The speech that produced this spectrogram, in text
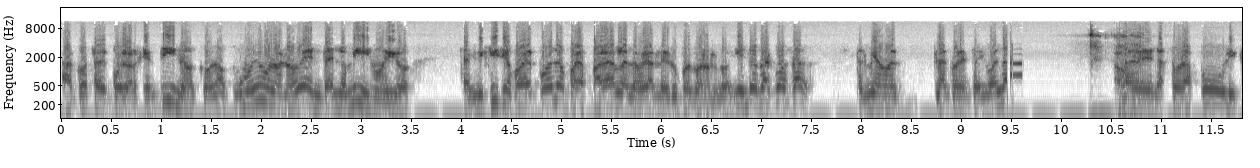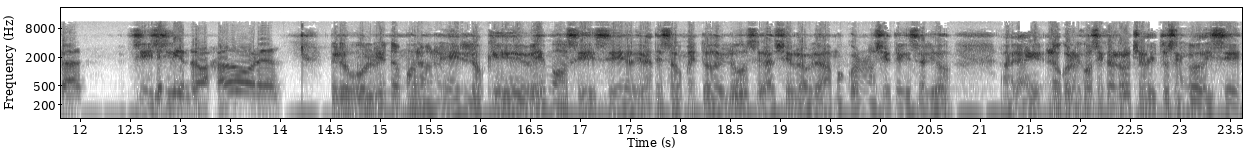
a costa del pueblo argentino, como, como vimos en los 90, es lo mismo, digo, sacrificio para el pueblo para pagarle a los grandes grupos económicos. Y entre otras cosas, terminamos el plan con esta igualdad, de las obras públicas, sí, despiden trabajadores. Pero volviendo a Morón, eh, lo que vemos es eh, grandes aumentos de luz. Ayer lo hablábamos con un oyente que salió al aire. No, con el concejal Rocha de Ituzaingó. Dice:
